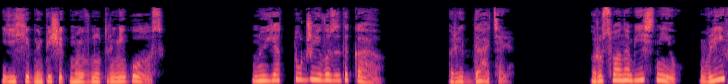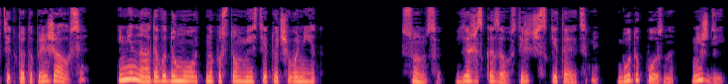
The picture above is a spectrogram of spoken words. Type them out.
Ехидно пищит мой внутренний голос. Но я тут же его затыкаю. Предатель. Руслан объяснил. В лифте кто-то прижался. И не надо выдумывать на пустом месте то, чего нет. Солнце, я же сказал, встреча с китайцами. Буду поздно, не жди.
